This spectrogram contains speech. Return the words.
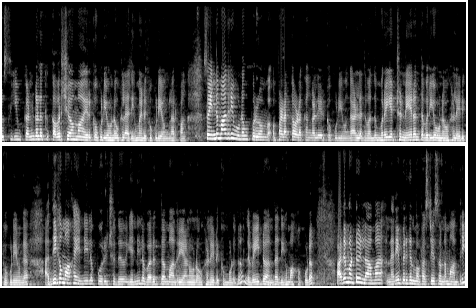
ருசியும் கண்களுக்கு கவர்ச்சியமாக இருக்கக்கூடிய உணவுகள் அதிகமாக எடுக்கக்கூடியவங்களாக இருப்பாங்க. ஸோ இந்த மாதிரி உணவு பருவம் பழக்க வழக்கங்கள் இருக்கக்கூடியவங்க அல்லது வந்து முறையற்ற நேரம் தவறிய உணவுகள் எடுக்கக்கூடியவங்க அதிகமாக எண்ணெயில் பொரிச்சது எண்ணெயில் வறுத்த மாதிரியான உணவுகள் எடுக்கும் பொழுது இந்த வெயிட் வந்து அதிகமாக கூடும். அது மட்டும் இல்லாமல் நிறைய பேருக்கு நம்ம ஃபஸ்ட்டே சொன்ன மாதிரி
